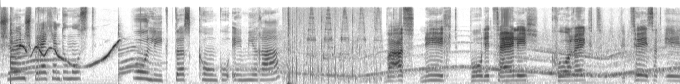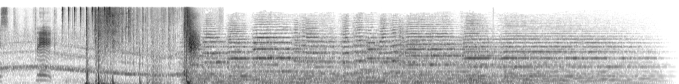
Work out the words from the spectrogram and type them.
Schön sprechen du musst. Wo liegt das Kongo-Emirat? Was nicht polizeilich korrekt gezäsert ist, pflegt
